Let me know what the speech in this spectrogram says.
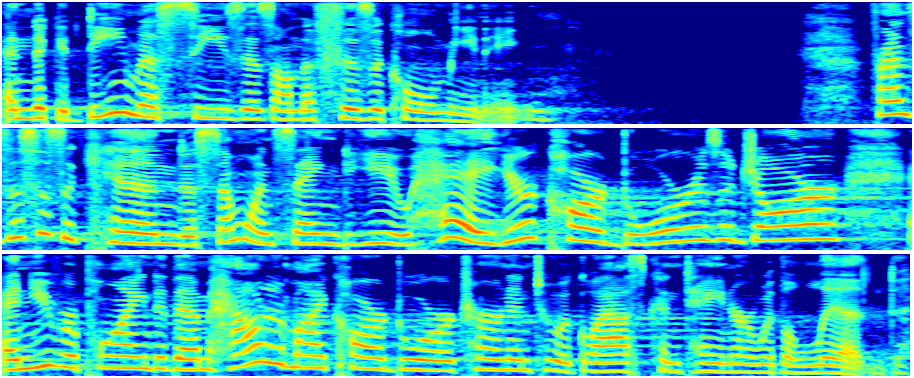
and Nicodemus seizes on the physical meaning. Friends, this is akin to someone saying to you, Hey, your car door is ajar, and you replying to them, How did my car door turn into a glass container with a lid?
